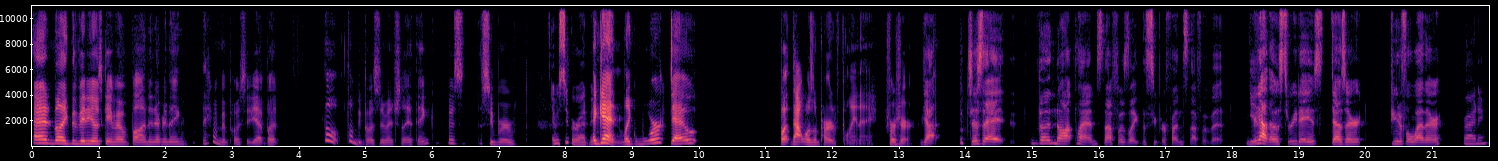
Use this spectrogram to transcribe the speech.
And like the videos came out fun and everything. They haven't been posted yet, but they'll they'll be posted eventually, I think. It was super It was super rad. video. again, like worked out, but that wasn't part of plan A, for sure. Yeah, just that the not planned stuff was like the super fun stuff of it. Yeah, yeah, that was three days, desert, beautiful weather, riding.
